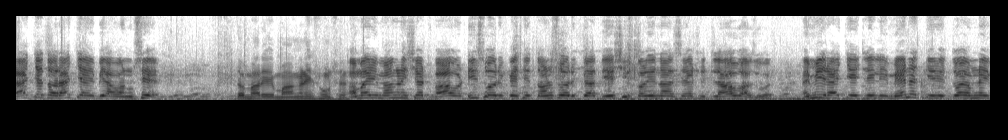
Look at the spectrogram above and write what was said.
રાતે તો રાતે અહીં બેહવાનું છે. તમારી માંગણી શું છે? અમારી માંગણી શેઠ ભાવ અઢીસો રૂપિયાથી ત્રણસો રૂપિયા દેશી કળીના શેઠ એટલે આવવા જોઈએ. અમે રાતે એટલી મહેનત કરી તોય અમને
